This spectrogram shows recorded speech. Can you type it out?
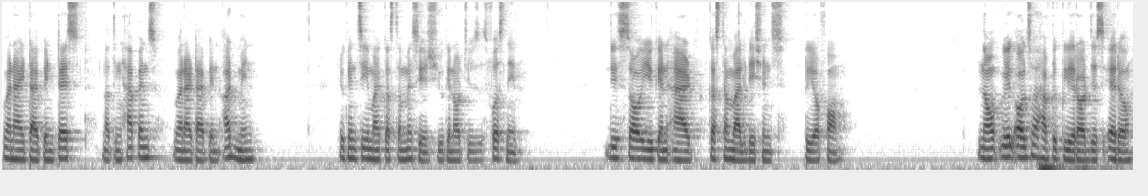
When I type in test, nothing happens. When I type in admin, you can see my custom message, you cannot use this first name. This is how you can add custom validations to your form. Now we'll also have to clear out this error.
